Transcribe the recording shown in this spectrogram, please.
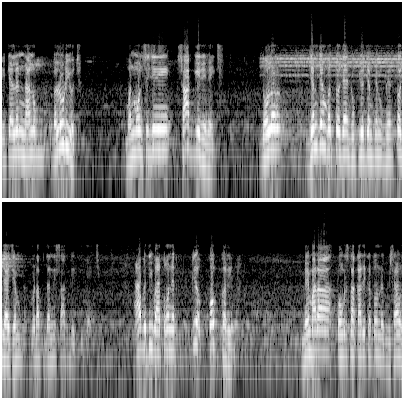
ઇટાલિયન નાનું ગલુડિયું છે. મનમોહનસિંહજીની શાકગીરી રહી છે. ડોલર જેમ જેમ વધતો જાય, રૂપિયો જેમ જેમ ઘેરતો જાય છે, એમ વડાપ્રધાનની શાકગીરી જાય છે. આ બધી વાતોને કોપ કરીને મેં મારા કોંગ્રેસના કાર્યકર્તાઓનો વિશાળ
